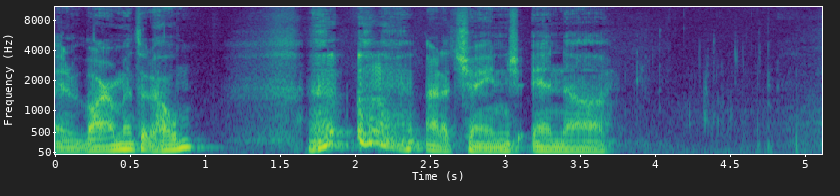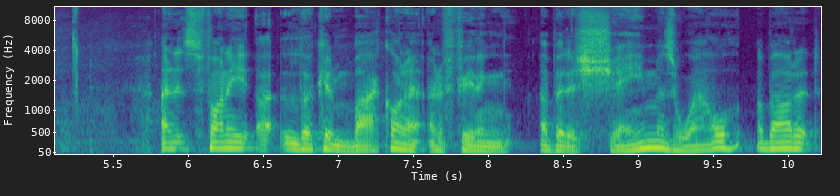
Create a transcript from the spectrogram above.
environment at home, and a change in. Uh, and it's funny uh, looking back on it and feeling a bit of shame as well about it.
